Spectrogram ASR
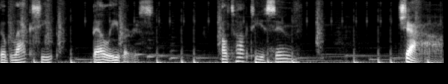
the Black Sheep Believers. I'll talk to you soon. Ciao.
